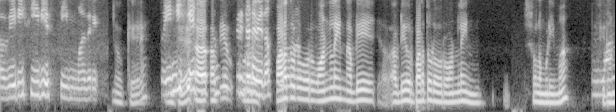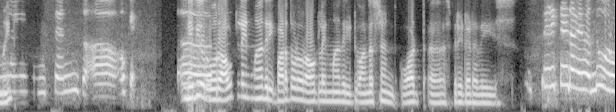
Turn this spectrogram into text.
a very serious theme மாதிரி. ஓகே படத்தோட. ஒரு ஒன்லைன் அப்படியே அப்படியே ஒரு படத்தோட ஒரு ஒன்லைன் சொல்ல முடியுமா? Line sense, uh. மேபி ஒரு அவுட்லைன் மாதிரி படத்தோட ஒரு அவுட்லைன் மாதிரி to understand what spirited away is Spirited Away வந்து ஒரு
